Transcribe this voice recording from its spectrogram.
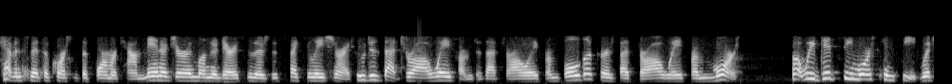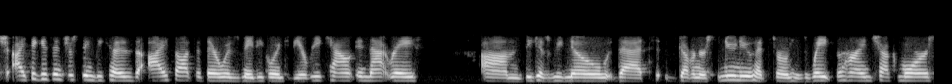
Kevin Smith, of course, is the former town manager in Londonderry. So there's the speculation, right, who does that draw away from? Does that draw away from Bolduc or does that draw away from Morse? But we did see Morse concede, which I think is interesting because I thought that there was maybe going to be a recount in that race um, because we know that Governor Sununu had thrown his weight behind Chuck Morse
